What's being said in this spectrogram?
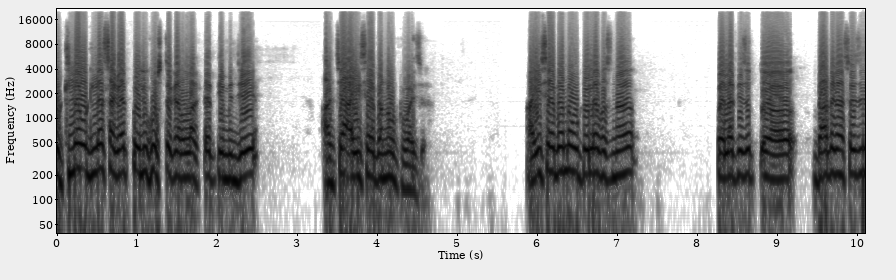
उठल्या उठल्या सगळ्यात पहिली गोष्ट करायला लागतात ती म्हणजे आमच्या आई साहेबांना उठवायचं. आई साहेबांना उठवल्यापासून पहिला तिचं दात घासायचं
